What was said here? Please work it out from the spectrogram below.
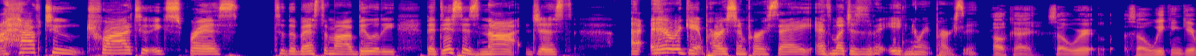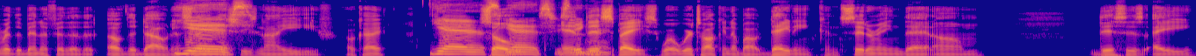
I have to try to express to the best of my ability that this is not just an arrogant person per se as much as an ignorant person. Okay. So we're so we can give her the benefit of the of the doubt and yes. say that she's naive, okay? Yes. So yes, in ignorant. this space where we're talking about dating, considering that um this is a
